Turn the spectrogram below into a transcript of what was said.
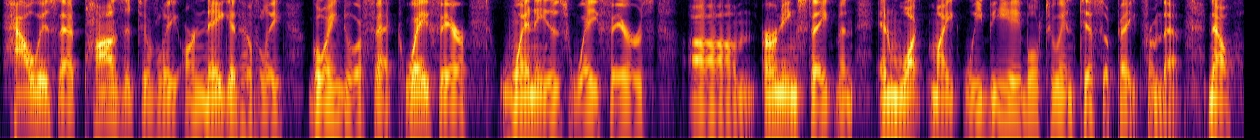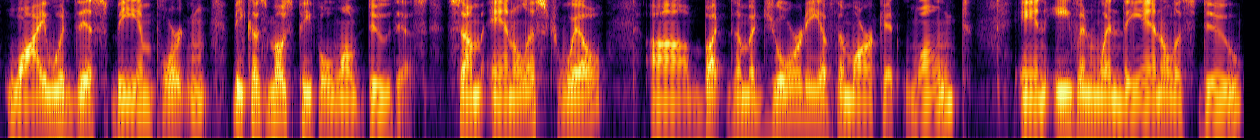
how is that positively or negatively going to affect Wayfair? When is Wayfair's um, earnings statement, and what might we be able to anticipate from that? Now, why would this be important? Because most people won't do this. Some analysts will, uh, but the majority of the market won't. And even when the analysts do,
